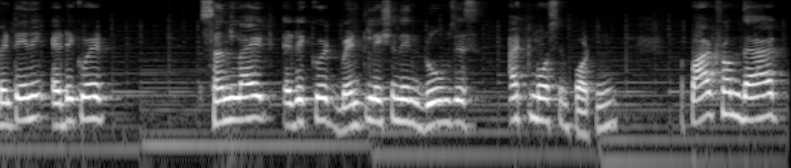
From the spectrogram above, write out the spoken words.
maintaining adequate sunlight, adequate ventilation in rooms is utmost important. Apart from that,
